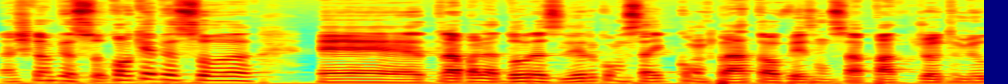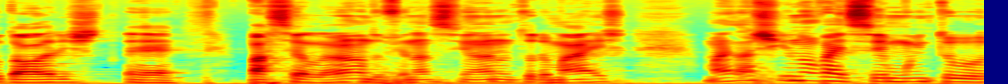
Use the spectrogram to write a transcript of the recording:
Acho que uma pessoa, qualquer pessoa, é, trabalhador brasileiro, consegue comprar talvez um sapato de 8 mil dólares é, parcelando, financiando e tudo mais. Mas acho que não vai ser muito,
